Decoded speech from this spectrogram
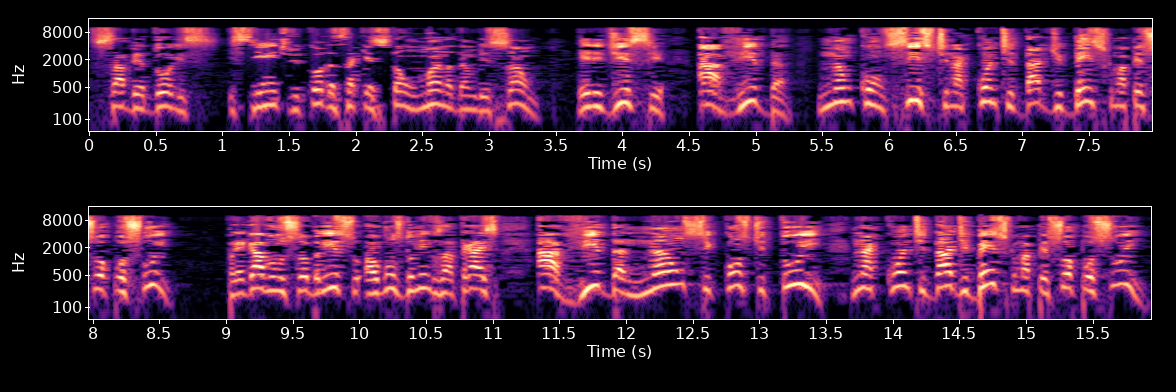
sabedor e ciente de toda essa questão humana da ambição, ele disse: a vida não consiste na quantidade de bens que uma pessoa possui. Pregávamos sobre isso alguns domingos atrás. A vida não se constitui na quantidade de bens que uma pessoa possui.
